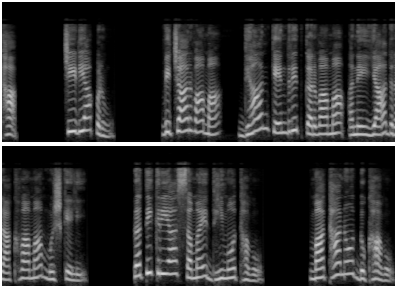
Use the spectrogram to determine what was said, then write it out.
થાક. ચીડિયાપણું. વિચારવામાં, ધ્યાન કેન્દ્રિત કરવામાં અને યાદ રાખવામાં મુશ્કેલી. પ્રતિક્રિયા સમય ધીમો થવો. માથાનો દુખાવો.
